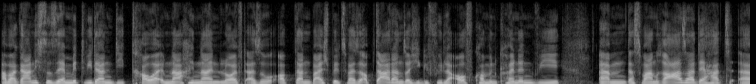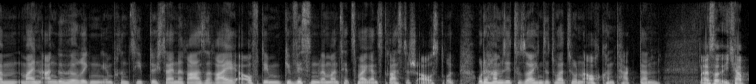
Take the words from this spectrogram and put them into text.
aber gar nicht so sehr mit, wie dann die Trauer im Nachhinein läuft. Also ob dann beispielsweise, ob da dann solche Gefühle aufkommen können, wie ähm, das war ein Raser, der hat ähm, meinen Angehörigen im Prinzip durch seine Raserei auf dem Gewissen, wenn man es jetzt mal ganz drastisch ausdrückt. Oder haben Sie zu solchen Situationen auch Kontakt dann? Also ich habe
